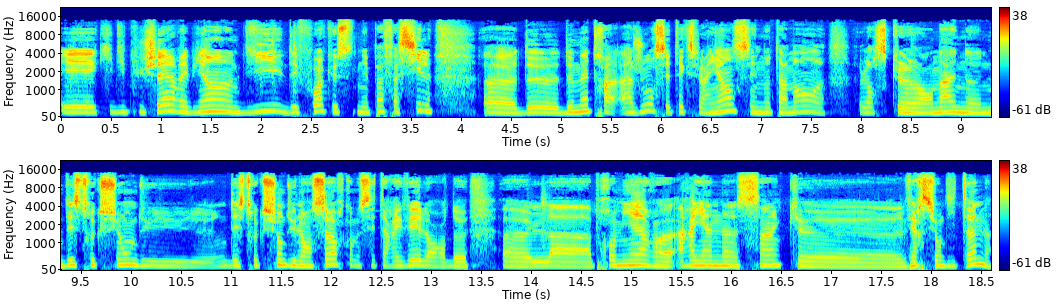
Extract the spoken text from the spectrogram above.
Et qui dit plus cher, eh bien, dit des fois que ce n'est pas facile euh, de, de mettre à jour cette expérience. Et notamment euh, lorsqu'on a une, destruction du une destruction du lanceur, comme c'est arrivé lors de euh, la première Ariane 5 version 10 tonnes.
